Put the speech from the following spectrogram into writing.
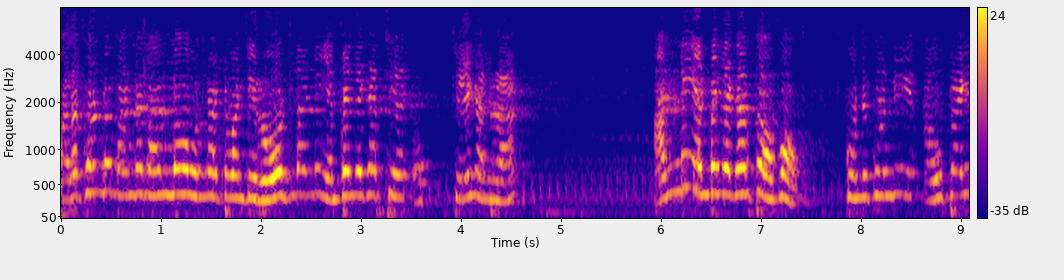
పదకొండు మండలాల్లో ఉన్నటువంటి రోడ్లన్నీ ఎమ్మెల్యే గారు చేయగలరా? అన్ని ఎమ్మెల్యే గారితో అవ్వవు. కొన్ని కొన్ని అవుతాయి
